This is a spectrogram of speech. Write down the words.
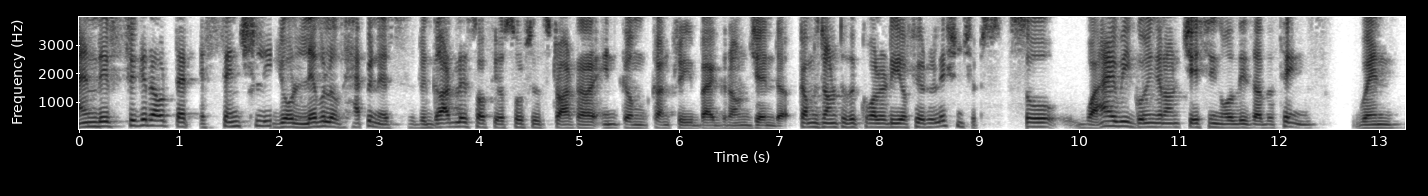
And they've figured out that essentially your level of happiness, regardless of your social strata, income, country, background, gender, comes down to the quality of your relationships. So why are we going around chasing all these other things when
